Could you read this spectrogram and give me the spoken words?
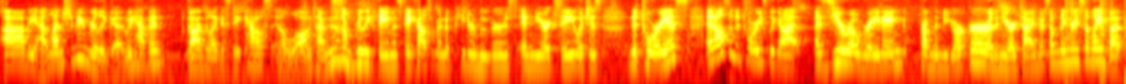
Uh, but yeah, lunch should be really good. We haven't gone to like a steakhouse in a long time. This is a really famous steakhouse. We're going to Peter Luger's in New York City, which is notorious. It also notoriously got a zero rating from the New Yorker or the New York Times or something recently, but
